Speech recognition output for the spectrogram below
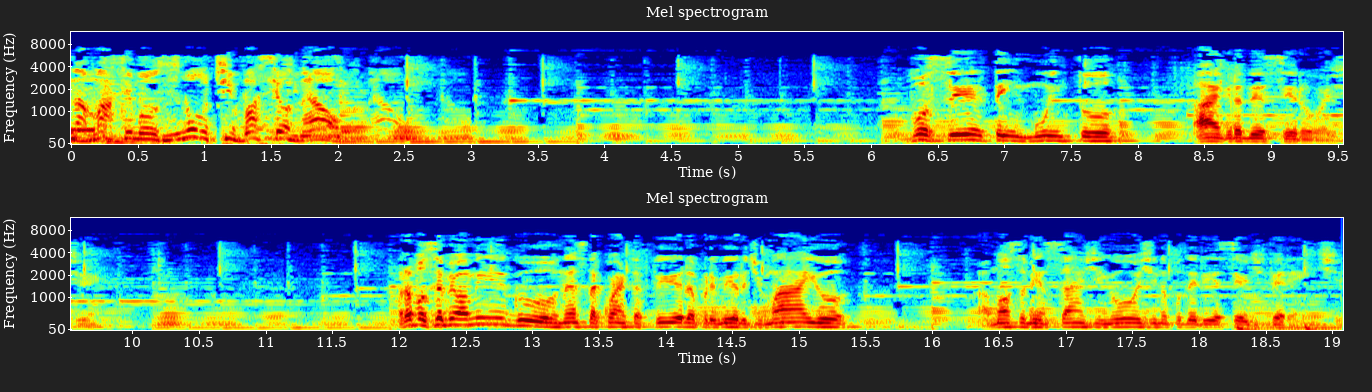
Na Máximos Motivacional. Você tem muito a agradecer hoje. Para você, meu amigo, nesta quarta-feira, 1 de maio, a nossa mensagem hoje não poderia ser diferente.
